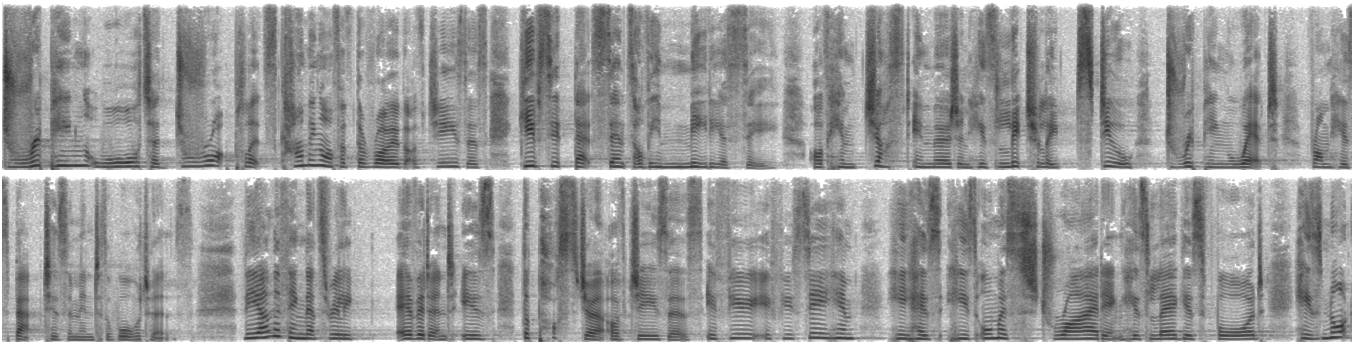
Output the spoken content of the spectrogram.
dripping water, droplets coming off of the robe of Jesus, gives it that sense of immediacy, of him just immersion. He's literally still dripping wet from his baptism into the waters. The other thing that's really evident is the posture of Jesus. If you if you see him, he has he's almost striding. His leg is forward. He's not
